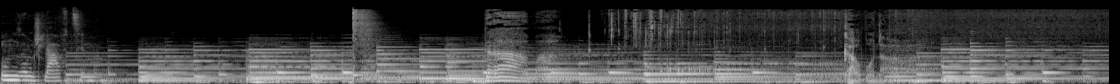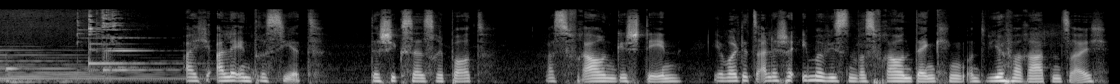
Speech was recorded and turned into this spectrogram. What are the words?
unserem Schlafzimmer. Drama. Carbonara. Euch alle interessiert der Schicksalsreport, was Frauen gestehen. Ihr wollt jetzt alle schon immer wissen, was Frauen denken und wir verraten's euch,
